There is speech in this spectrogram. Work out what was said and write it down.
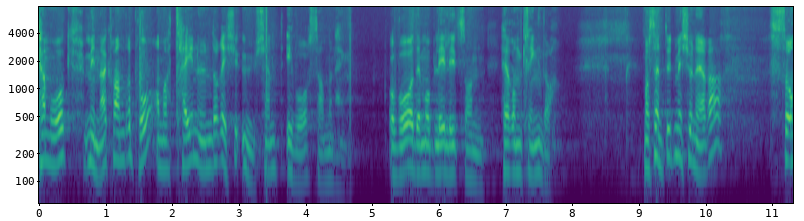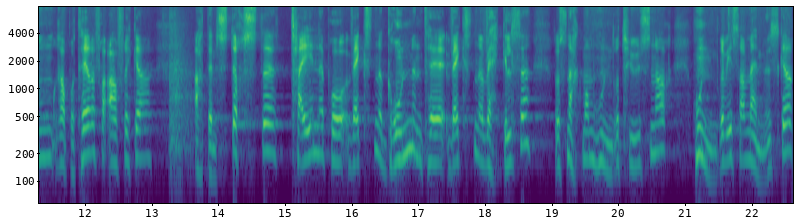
kan vi òg minne hverandre på om at tegn under er ikke ukjent i vår sammenheng. Og vår, det må bli litt sånn her omkring, da. Vi har sendt ut misjonærer som rapporterer fra Afrika at den største tegnet på veksten og grunnen til veksten og vekkelse Da snakker vi om hundretusener, hundrevis av mennesker.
